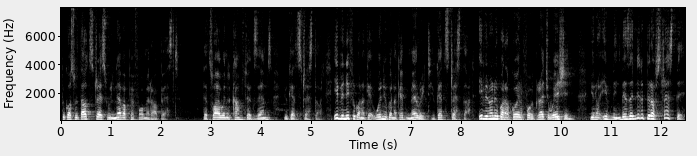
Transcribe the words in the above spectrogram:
because without stress, we'll never perform at our best. That's why when it comes to exams, you get stressed out. Even if you're gonna get when you're gonna get married, you get stressed out. Even when you're gonna go in for a graduation, you know, evening, there's a little bit of stress there.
